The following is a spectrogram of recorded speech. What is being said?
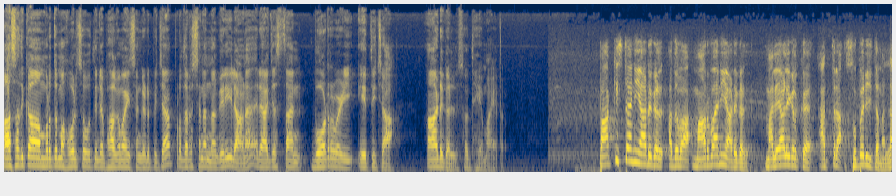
ആസാദിക്ക അമൃത് മഹോത്സവത്തിന്റെ ഭാഗമായി സംഘടിപ്പിച്ച പ്രദർശന നഗരിയിലാണ് രാജസ്ഥാൻ ബോർഡർ വഴി എത്തിച്ച ആടുകൾ ശ്രദ്ധേയമായത്. പാകിസ്ഥാനി ആടുകൾ അഥവാ മാർവാനി ആടുകൾ മലയാളികൾക്ക് അത്ര സുപരിചിതമല്ല.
